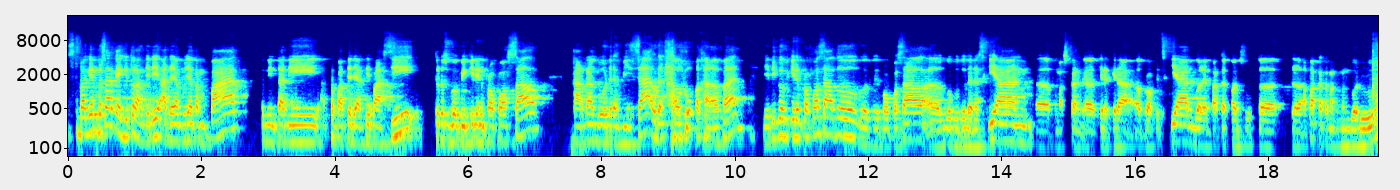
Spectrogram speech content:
sebagian besar kayak gitulah. Jadi ada yang punya tempat minta di tempatnya diaktifasi terus gue bikinin proposal. Karena gue udah bisa, udah tahu pengalaman, jadi gue bikinin proposal tuh, gue bikin proposal, gue butuh dana sekian, eh, pemasukan eh, kira-kira eh, profit sekian, gue lempar ke konsul ke, ke apa ke teman-teman gue dulu.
